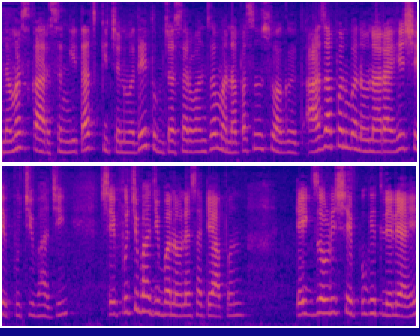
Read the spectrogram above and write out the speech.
नमस्कार संगीताच किचनमध्ये तुमच्या सर्वांचं मनापासून स्वागत. आज आपण बनवणार आहे शेपूची भाजी. शेपूची भाजी बनवण्यासाठी आपण एक जोडी शेपू घेतलेले आहे.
